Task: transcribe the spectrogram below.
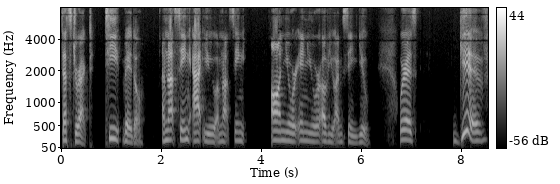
That's direct. Ti vedo. I'm not seeing at you. I'm not seeing on you or in you or of you. I'm seeing you. Whereas give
